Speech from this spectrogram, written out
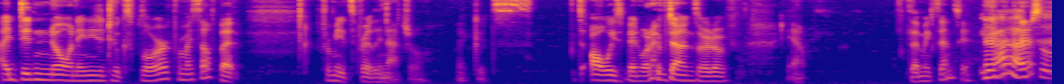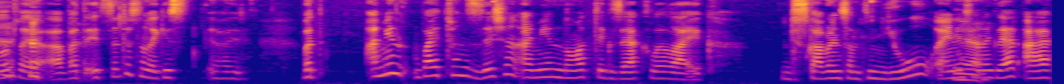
i didn't know and i needed to explore for myself. But for me it's fairly natural. Like it's it's always been what i've done sort of. Yeah. Does that make sense? Yeah. Yeah absolutely. Uh, but it's interesting like it's uh, but I mean, by transition, I mean not exactly like discovering something new or anything Yeah. like that. I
